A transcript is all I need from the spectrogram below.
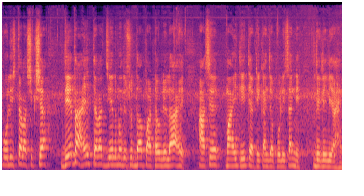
पोलीस त्याला शिक्षा देत आहेत. त्याला जेलमध्ये सुद्धा पाठवलेलं आहे. असे माहिती त्या ठिकाणच्या पोलिसांनी दिलेली आहे.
